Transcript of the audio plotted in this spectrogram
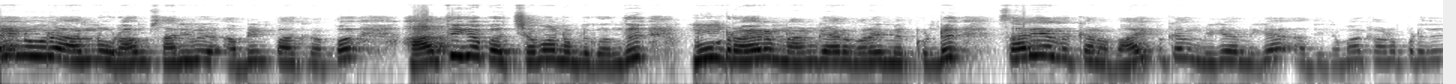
ஐநூறு அறநூறாம் சரிவு அப்படின்னு பார்க்குறப்ப அதிகபட்சமாக நம்மளுக்கு வந்து மூன்றாயிரம் நான்காயிரம் வரை மேற்கொண்டு சரியறதுக்கான வாய்ப்புகள் மிக மிக அதிகமாக காணப்படுது.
